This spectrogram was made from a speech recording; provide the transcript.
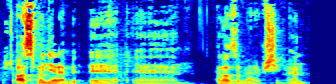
Most azt mondja Elazar Simon,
